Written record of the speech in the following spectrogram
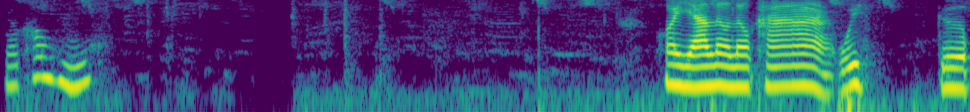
เดี๋ยวเข้าหูหอยยาแล้วแล้วค่ะ อุ้ยเกือบ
